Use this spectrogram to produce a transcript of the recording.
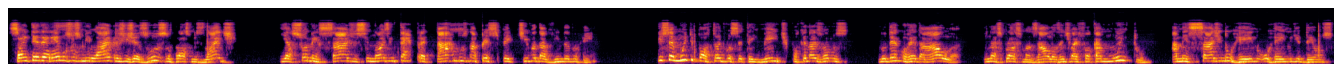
Só entenderemos os milagres de Jesus no próximo slide e a sua mensagem se nós interpretarmos na perspectiva da vinda do reino. Isso é muito importante você ter em mente, porque nós vamos no decorrer da aula, e nas próximas aulas, a gente vai focar muito a mensagem do reino, o reino de Deus,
